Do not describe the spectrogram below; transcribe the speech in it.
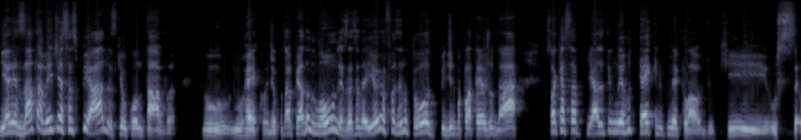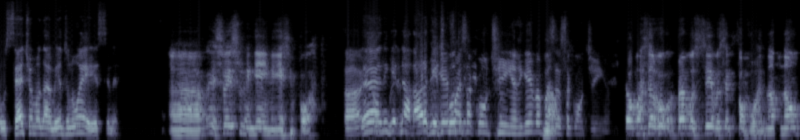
E era exatamente essas piadas que eu contava no, no recorde. Eu contava piadas longas, essa daí eu ia fazendo todo, pedindo pra plateia ajudar. Só que essa piada tem um erro técnico, né, Cláudio? Que o, o sétimo mandamento não é esse, né? Ah, isso, isso ninguém, ninguém se importa. Ah, é, então, ninguém, não, na hora que ninguém a gente faz conta, a continha, ninguém vai fazer não. essa continha. Então, Marcelo, para você, você, por favor, não, não,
